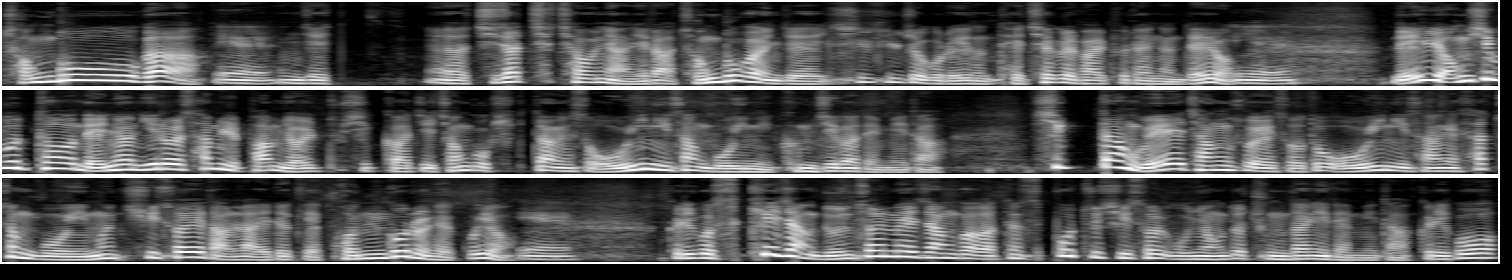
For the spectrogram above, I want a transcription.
정부가 예. 이제 어, 지자체 차원이 아니라 정부가 이제 실질적으로 이런 대책을 발표를 했는데요. 예. 내일 0시부터 내년 1월 3일 밤 12시까지 전국 식당에서 5인 이상 모임이 금지가 됩니다. 식당 외 장소에서도 5인 이상의 사적 모임은 취소해 달라 이렇게 권고를 했고요. 예. 그리고 스키장, 눈썰매장과 같은 스포츠 시설 운영도 중단이 됩니다. 그리고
